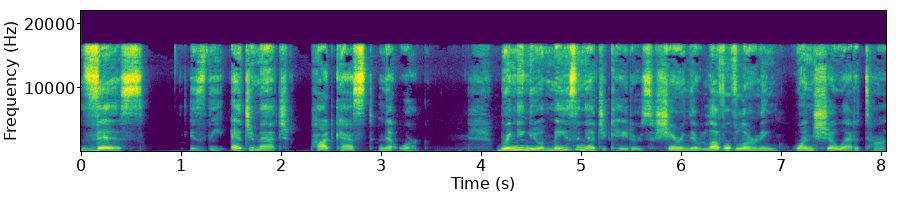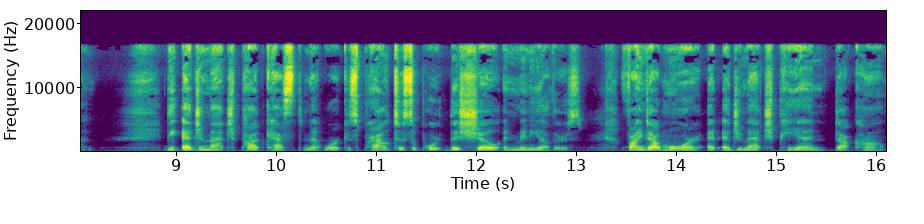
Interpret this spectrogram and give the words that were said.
This is the EduMatch Podcast Network, bringing you amazing educators sharing their love of learning one show at a time. The EduMatch Podcast Network is proud to support this show and many others. Find out more at edumatchpn.com.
